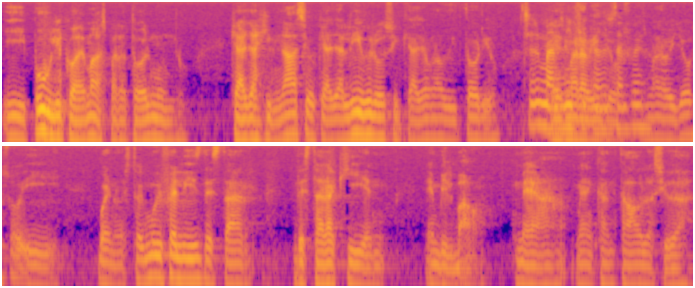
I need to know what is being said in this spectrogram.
y público además para todo el mundo que haya gimnasio, que haya libros y que haya un auditorio. Es, maravilloso, es maravilloso y bueno, estoy muy feliz de estar, de estar aquí en, en Bilbao. Me ha, me ha, encantado la ciudad.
